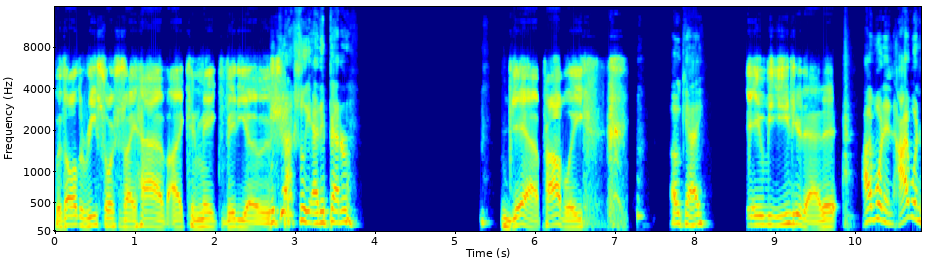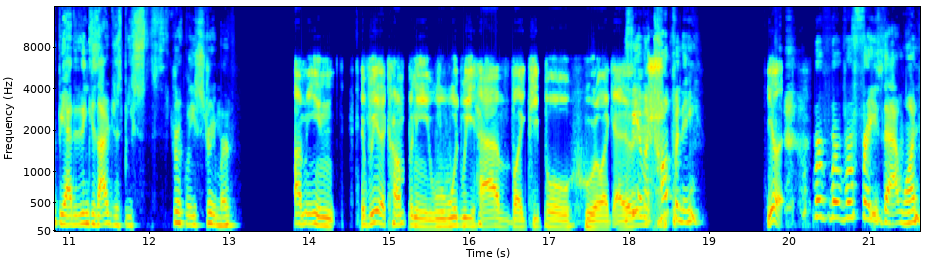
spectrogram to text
With all the resources I have, I can make videos. Would you actually edit better? yeah, probably. Okay, It would be easier to edit. I wouldn't I wouldn't be editing because I'd just be strictly streamer. I mean, if we had a company, would we have like people who are like editing. If we have a company, Yeah. re- re- rephrase that one.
